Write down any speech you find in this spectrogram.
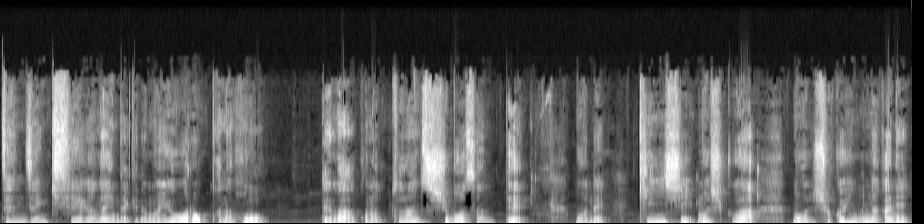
全然規制がないんだけども、ヨーロッパの方では、このトランス脂肪酸って、もうね、禁止、もしくはもう食品の中に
